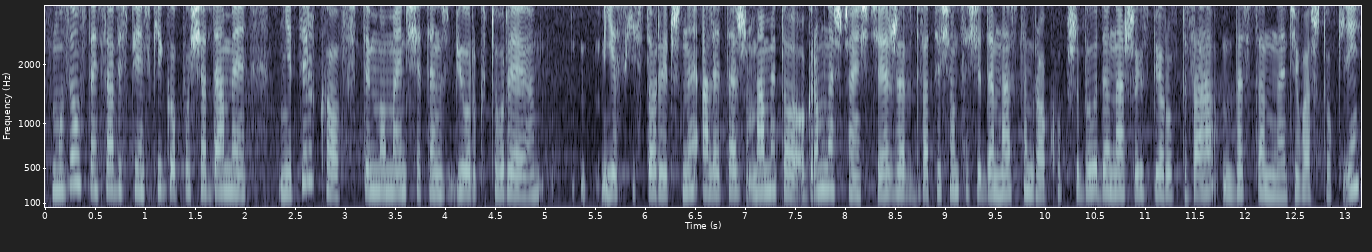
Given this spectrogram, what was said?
W Muzeum Stanisława Wyspiańskiego posiadamy nie tylko w tym momencie ten zbiór, który jest historyczny, ale też mamy to ogromne szczęście, że w 2017 roku przybyły do naszych zbiorów dwa bezcenne dzieła sztuki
